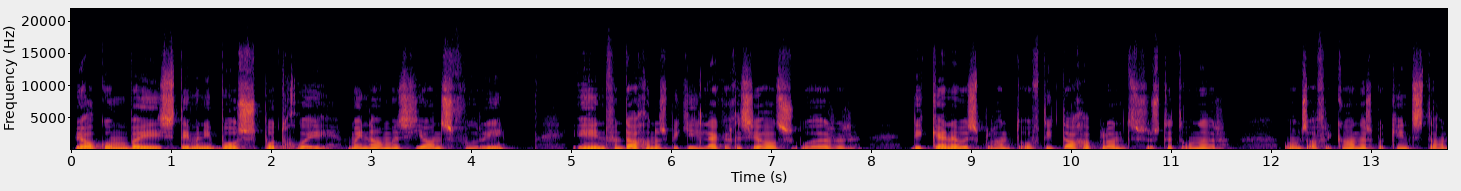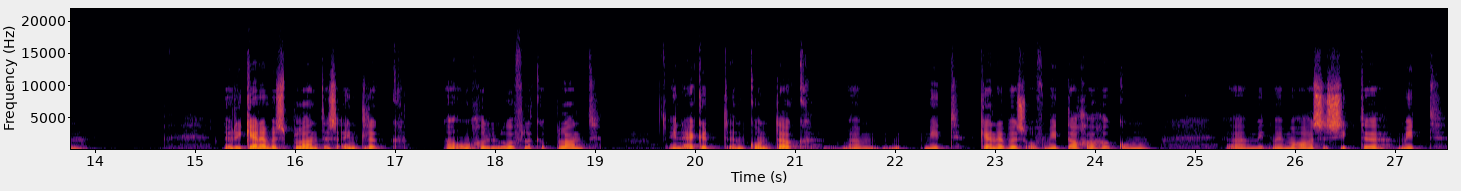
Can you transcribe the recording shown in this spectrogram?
Welkom by Stem in die Bos Potgooi. My naam is Jans Fourie en vandag gaan ons bietjie lekker gesels oor die cannabisplant of die daggaplant soos dit onder ons Afrikaners bekend staan. Nou die cannabisplant is eintlik 'n ongelooflike plant en ek het in kontak um, met cannabis of met dagga gekom uh, met my ma se siekte met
